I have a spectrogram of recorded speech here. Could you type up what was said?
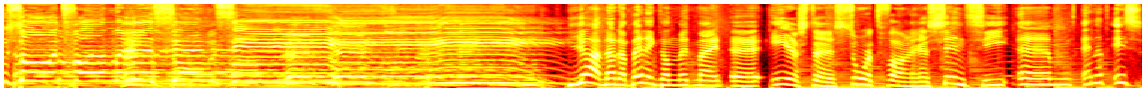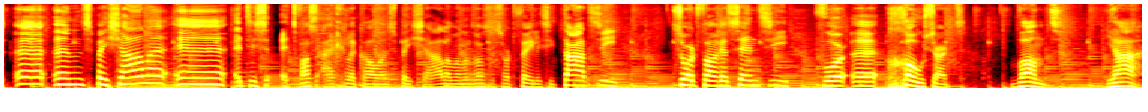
Een soort van recensie. Ja, nou daar ben ik dan met mijn eh, eerste soort van recensie. Ehm, en het is eh, een speciale. eh, het, is, het was eigenlijk al een speciale, want het was een soort felicitatie. Soort van recensie voor Gozert. Want, ja,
